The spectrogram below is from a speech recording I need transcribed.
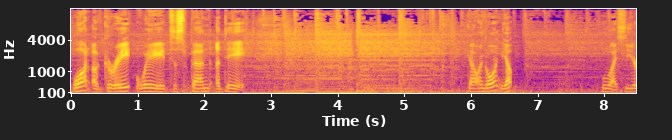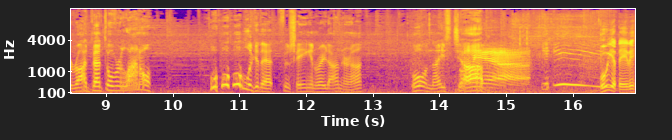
what a great way to spend a day. Got one going? Yep. Ooh, I see your rod bent over, Lano. Ooh, look at that fish hanging right on there, huh? Oh, nice job. yeah. Booyah, baby.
